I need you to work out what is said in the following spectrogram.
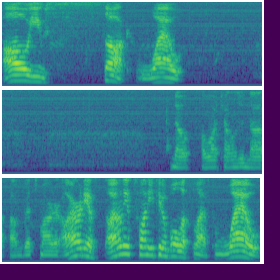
Oh, you suck. Wow. No, I'm not challenging that. I'm a bit smarter. I already have, I only have 22 bullets left. Wow.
